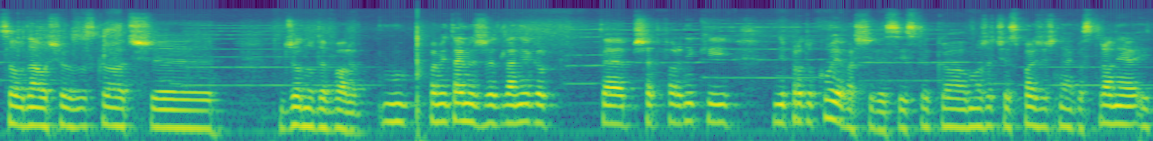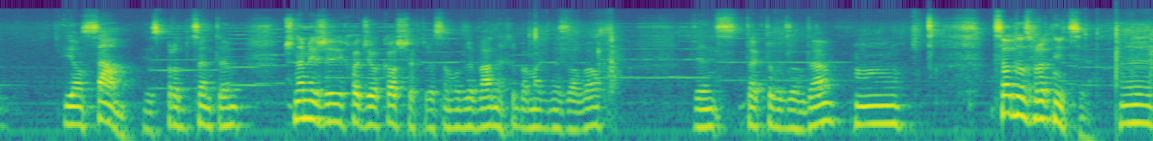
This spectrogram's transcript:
co udało się uzyskać e, Johnu Devorem. M, Pamiętajmy, że dla niego te przetworniki nie produkuje właściwie SIS, tylko możecie spojrzeć na jego stronie i i on sam jest producentem, przynajmniej jeżeli chodzi o kosze, które są odlewane chyba magnezowo, więc tak to wygląda. Hmm. Co do zwrotnicy. Y,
